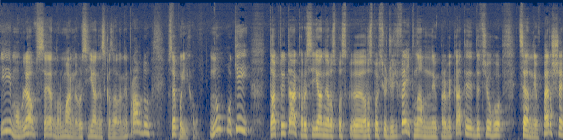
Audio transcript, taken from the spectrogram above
і, мовляв, все нормально. Росіяни сказали неправду, все поїхало. Ну, окей, так то і так. Росіяни е, розповсюджують фейк, нам не привикати до цього. Це не вперше.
